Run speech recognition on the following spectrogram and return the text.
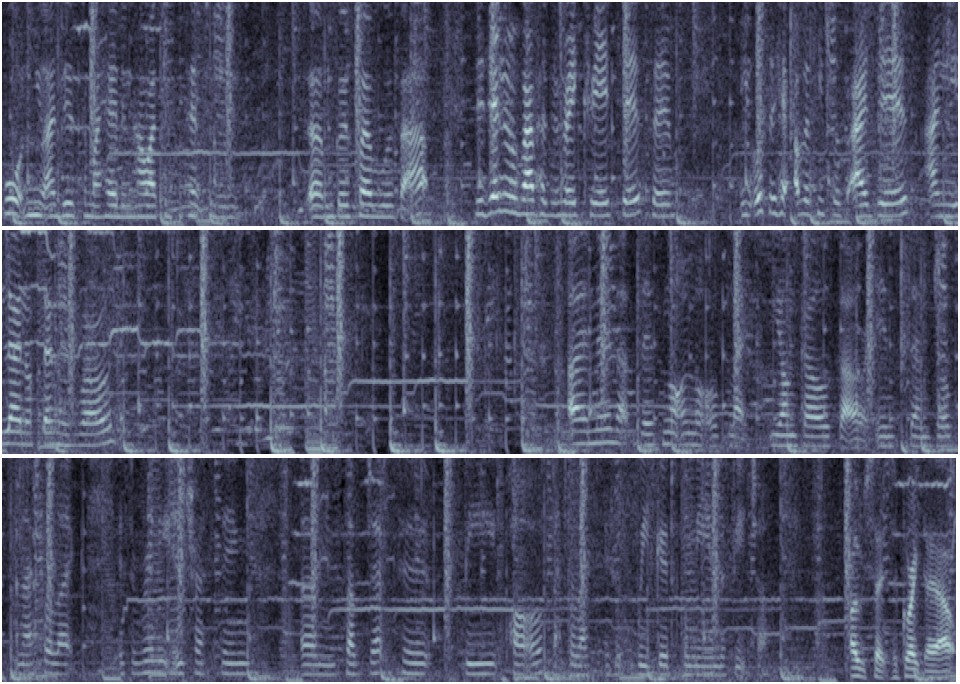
brought new ideas to my head and how I can potentially um, go further with the app. The general vibe has been very creative, so you also hear other people's ideas and you learn off them as well. I know that there's not a lot of like young girls that are in STEM jobs and I feel like it's a really interesting um, subject to be part of. I feel like it would be good for me in the future. I would say it's a great day out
